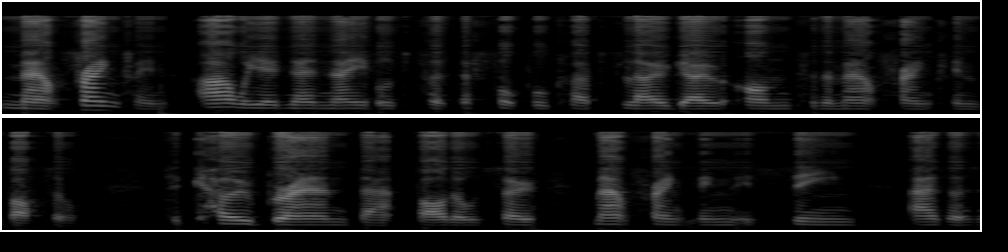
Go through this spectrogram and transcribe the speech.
Mount Franklin, are we then able to put the football club's logo onto the Mount Franklin bottle to co-brand that bottle so Mount Franklin is seen as a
